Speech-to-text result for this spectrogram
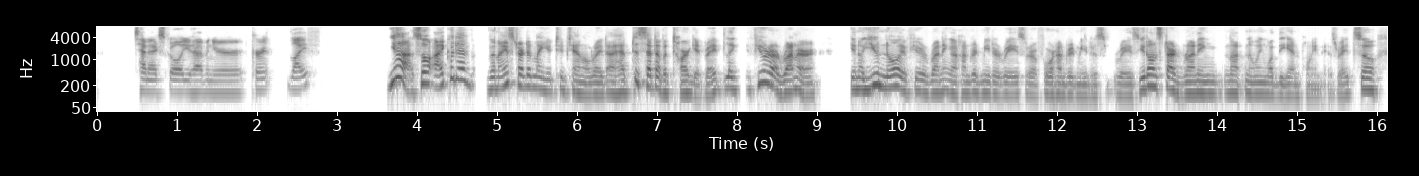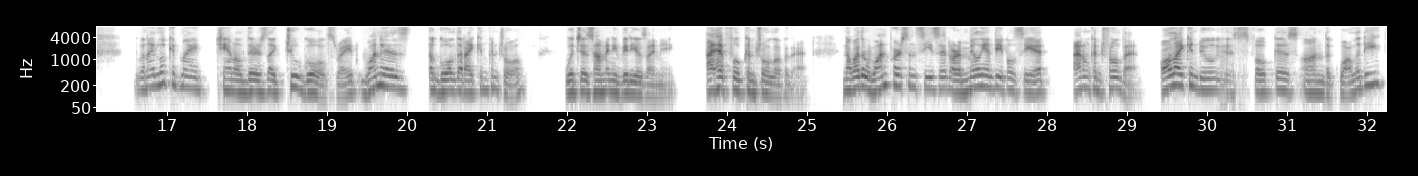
10x goal you have in your current life? Yeah so i could have when i started my youtube channel right i had to set up a target right? Like if you're a runner you know you know if you're running a 100 meter race or a 400 meters race you don't start running not knowing what the end point is right? So when i look at my channel there's like two goals right? One is a goal that i can control which is how many videos i make. I have full control over that. Now, whether one person sees it or a million people see it, I don't control that. All I can do is focus on the quality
